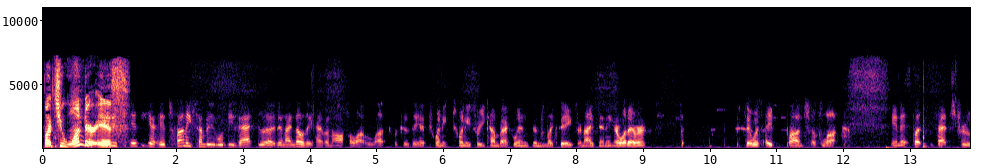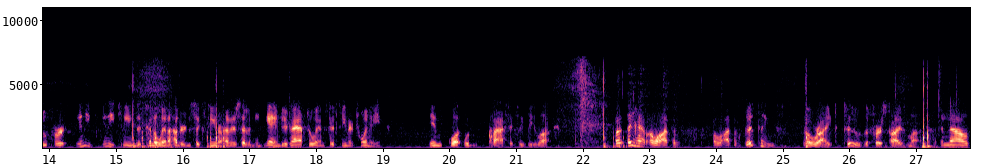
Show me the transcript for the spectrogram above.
But you wonder if is- it, yeah, it's funny somebody would be that good, and I know they had an awful lot of luck because they had 20, 23 comeback wins in like the eighth or ninth inning or whatever. There was a bunch of luck in it, but that's true for any any team that's going to win 116 or 117 games. You're going to have to win 15 or 20 in what would classically be luck. But they had a lot of a lot of good things go right too the first five months, and now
